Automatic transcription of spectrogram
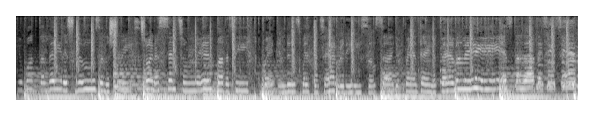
If you want the latest news in the streets, join us and tune in for the tea. Breaking news with integrity. So your friends and your family. It's the Lovely Tea TV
